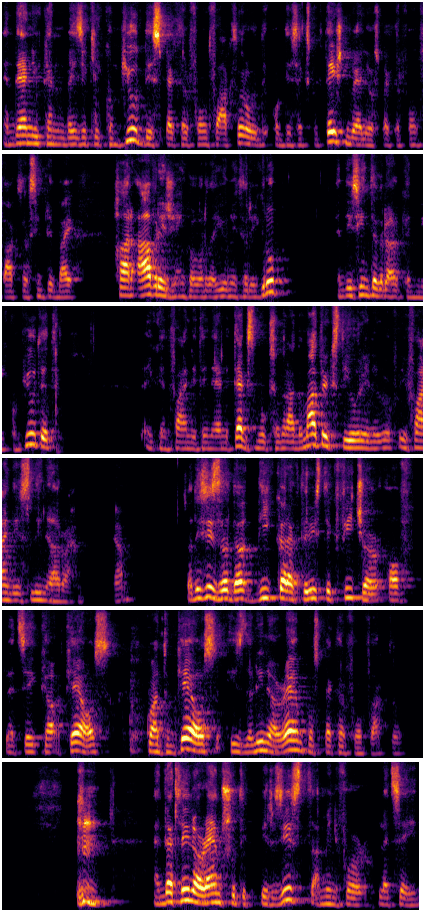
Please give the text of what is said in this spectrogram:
And then you can basically compute this spectral form factor or, the, or this expectation value of spectral form factor simply by Haar averaging over the unitary group. And this integral can be computed. You can find it in any textbooks on random matrix theory, and you find this linear ramp. Yeah? So this is the, the characteristic feature of, let's say, chaos. Quantum chaos is the linear ramp of spectral form factor. and that linear ramp should persist. I mean, for, let's say,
